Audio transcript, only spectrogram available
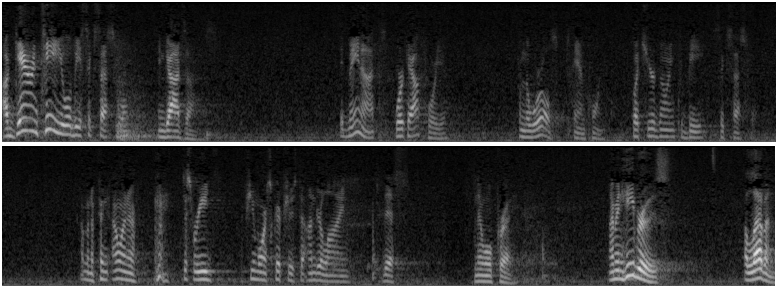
I guarantee you will be successful in God's eyes. It may not work out for you from the world's standpoint, but you're going to be successful. I'm going to fin- I want to just read a few more scriptures to underline this, and then we'll pray. I'm in Hebrews 11,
